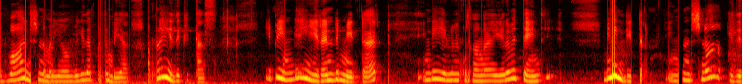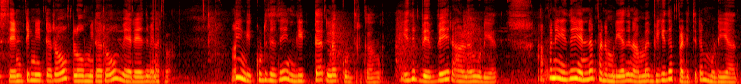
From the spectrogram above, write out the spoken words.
இவ்வாறு இருந்துச்சுன்னா நம்ம இவன் விகிதப்படுத்த முடியாது. அப்படின்னா இதுக்கு காசு. இப்போ இங்கே இரண்டு மீட்டர் இங்கே எழுபது கொடுக்காங்க எழுபத்தைந்து மினி லிட்டர். இங்கே இருந்துச்சுன்னா இது சென்டிமீட்டரோ கிலோமீட்டரோ வேறு எது வேணாம் ஆனால் இங்கே கொடுத்தது லிட்டரில் கொடுத்துருக்காங்க. இது வெவ்வேறு அளவு முடியாது அப்போ இது என்ன பண்ண முடியாது? நம்ம விகிதப்படுத்திட முடியாது.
